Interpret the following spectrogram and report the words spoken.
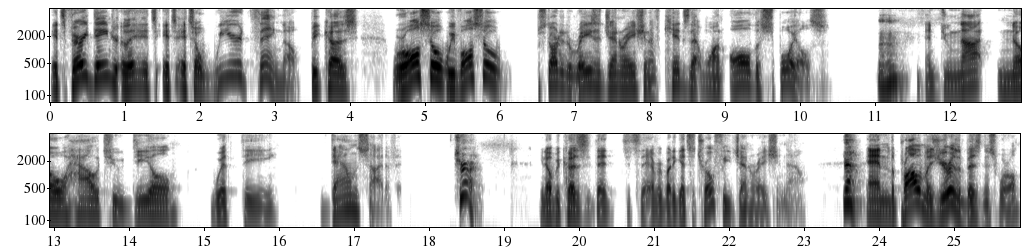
it's very dangerous. It's it's it's a weird thing though because we're also we've also started to raise a generation of kids that want all the spoils mm-hmm. and do not know how to deal with the downside of it. Sure. You know, because that it's the, everybody gets a trophy generation now. Yeah. And the problem is you're in the business world.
